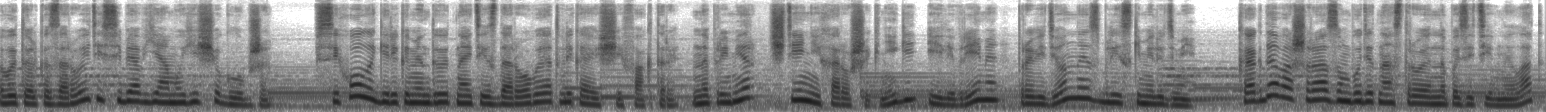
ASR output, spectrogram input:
вы только зароете себя в яму еще глубже. Психологи рекомендуют найти здоровые отвлекающие факторы, например, чтение хорошей книги или время, проведенное с близкими людьми. Когда ваш разум будет настроен на позитивный лад,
